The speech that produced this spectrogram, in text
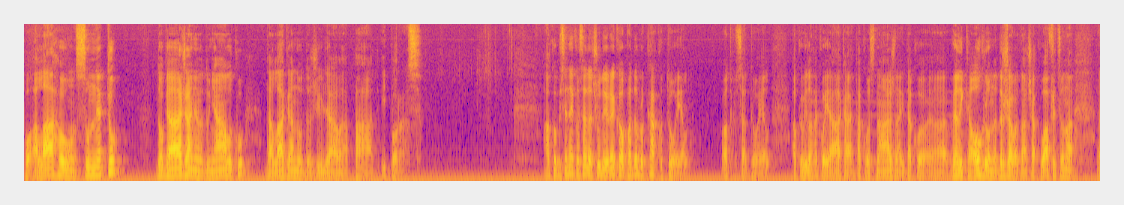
po Allahovom sunnetu događanja na Dunjaluku da lagano doživljava pad i poraz. Ako bi se neko sada čudio i rekao, pa dobro, kako to, jel? Otko sad to, jel? Ako je bila tako jaka, tako snažna i tako uh, velika, ogromna država, znači ako u Africi ona, uh,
